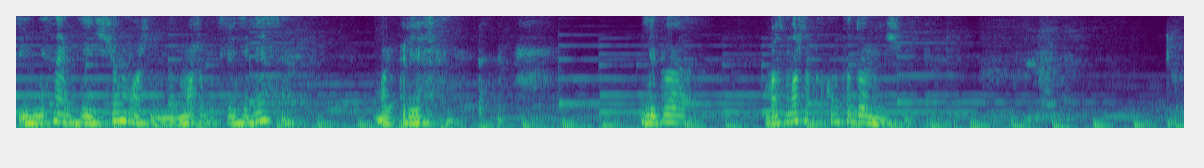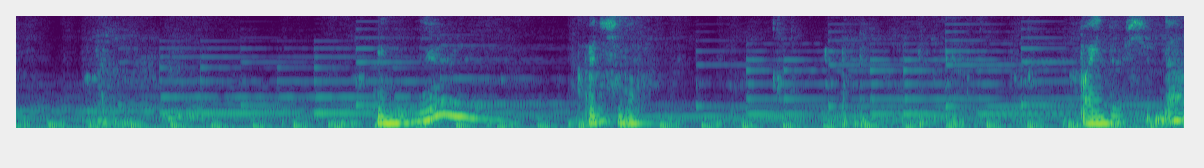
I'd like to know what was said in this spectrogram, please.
Ты не знаю, где еще можно, но может быть среди леса. Ой, привет. Либо, возможно, в каком-то доме еще. Пойду сюда. Пойду сюда.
